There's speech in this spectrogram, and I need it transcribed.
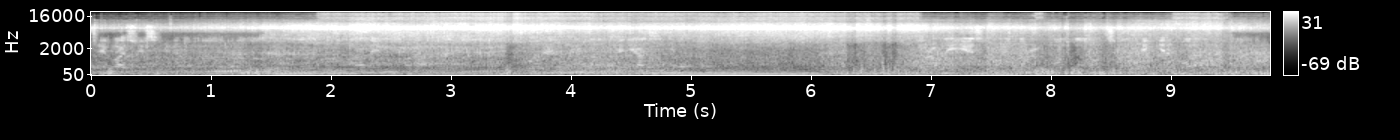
제거할 수 있습니다. 여러분의 예수 그리스도를 모두 지금 믿기를 원합니다.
